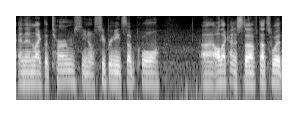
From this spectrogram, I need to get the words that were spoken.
and then like the terms, you know, superheat, subcool, uh, all that kind of stuff. That's what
